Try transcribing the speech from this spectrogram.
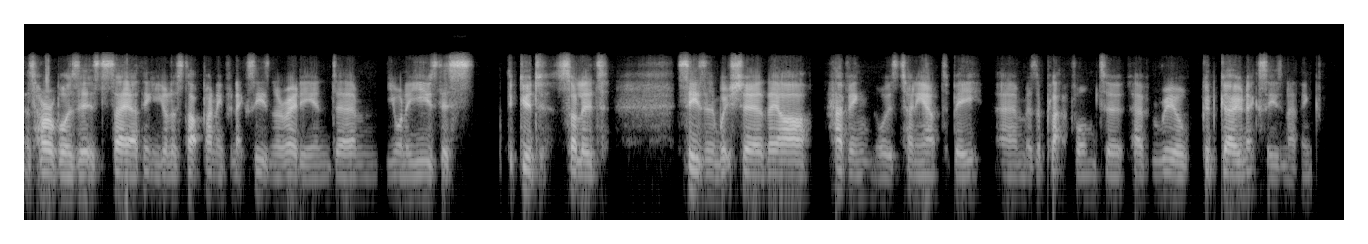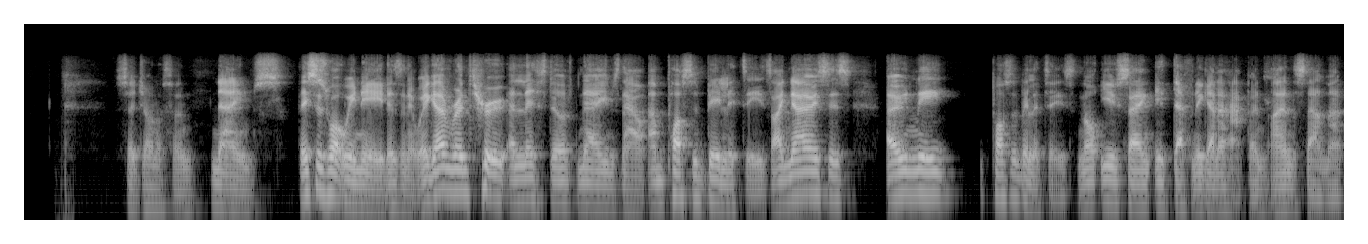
as horrible as it is to say, I think you've got to start planning for next season already, and um, you want to use this a good, solid season, which uh, they are having or is turning out to be, um, as a platform to have real good go next season. I think. So, Jonathan, names. This is what we need, isn't it? We're going to run through a list of names now and possibilities. I know this is only possibilities, not you saying it's definitely going to happen. I understand that.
